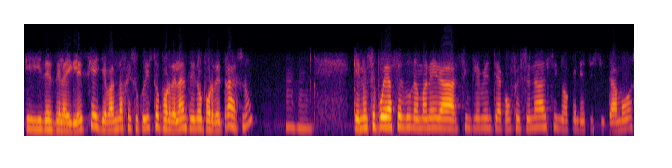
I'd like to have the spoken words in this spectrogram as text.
y desde la iglesia y llevando a Jesucristo por delante y no por detrás, ¿no? Que no se puede hacer de una manera simplemente a confesional, sino que necesitamos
